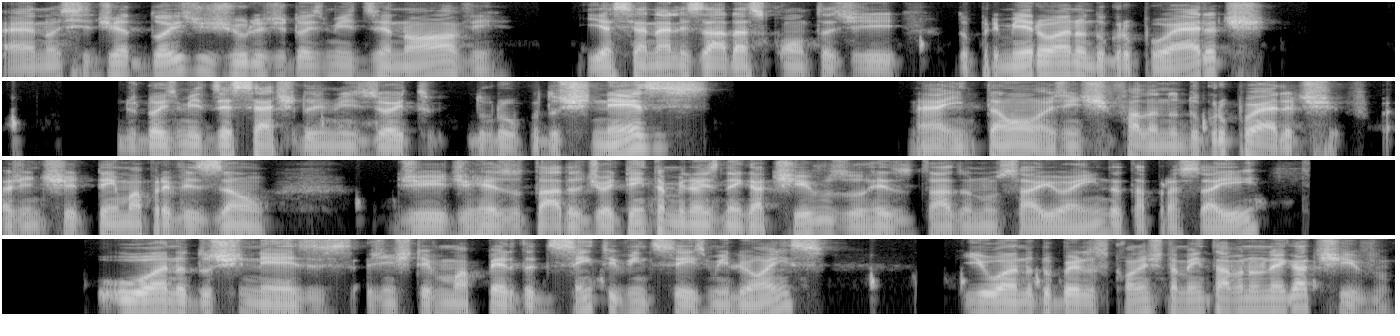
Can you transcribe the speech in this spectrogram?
é, nesse dia 2 de julho de 2019, ia ser analisada as contas de, do primeiro ano do grupo Elliott, de 2017 e 2018 do grupo dos chineses. Né? Então, a gente falando do grupo Elliott, a gente tem uma previsão de, de resultado de 80 milhões negativos, o resultado não saiu ainda, tá para sair o ano dos chineses, a gente teve uma perda de 126 milhões, e o ano do Berlusconi também estava no negativo.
